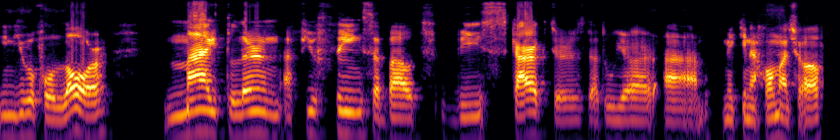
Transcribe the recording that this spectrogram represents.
in ufo lore might learn a few things about these characters that we are um, making a homage of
